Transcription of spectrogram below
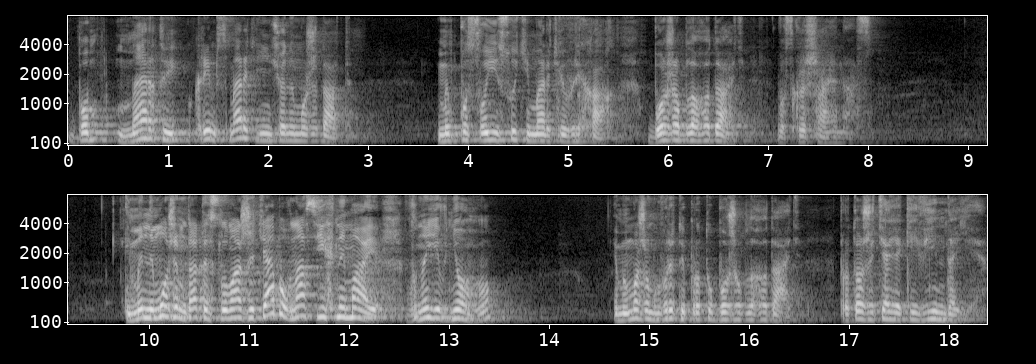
Бо мертвий, крім смерті, нічого не може дати. Ми по своїй суті мертві в гріхах. Божа благодать воскрешає нас. І ми не можемо дати слова життя, бо в нас їх немає. Вони є в нього. І ми можемо говорити про ту Божу благодать, про те життя, яке Він дає.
